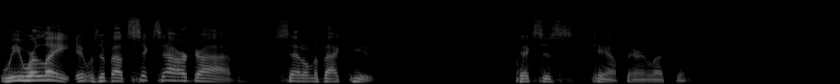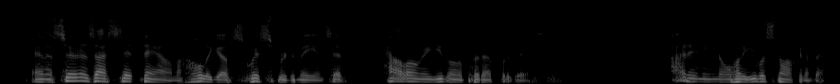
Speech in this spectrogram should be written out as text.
We were late. It was about six hour drive. Sat on the back pew. Texas camp there in Lufkin. And as soon as I sat down, the Holy Ghost whispered to me and said, How long are you going to put up with this? I didn't even know what he was talking about.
